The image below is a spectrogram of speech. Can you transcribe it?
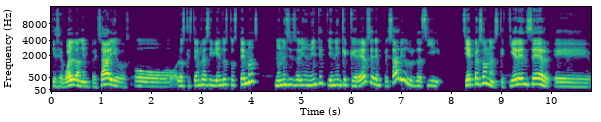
que se vuelvan empresarios o los que estén recibiendo estos temas, no necesariamente tienen que querer ser empresarios, ¿verdad? Si, si hay personas que quieren ser eh,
